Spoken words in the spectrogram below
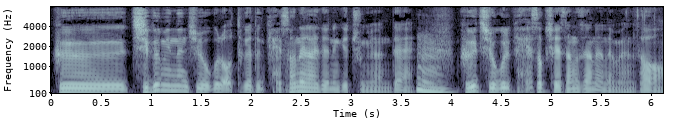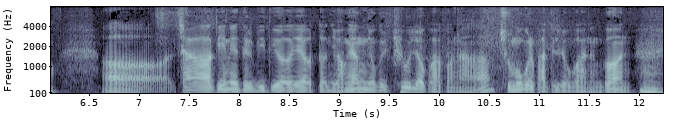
그 지금 있는 지옥을 어떻게든 개선해야 되는 게 중요한데 음. 그 지옥을 계속 재상산해내면서 어 자기네들 미디어의 어떤 영향력을 키우려고 하거나 주목을 받으려고 하는 건 음.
